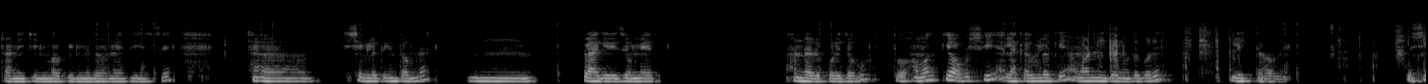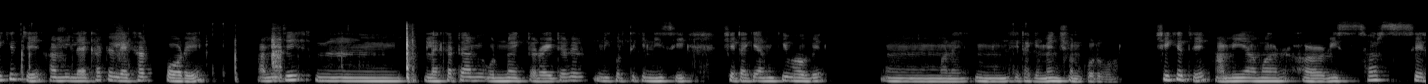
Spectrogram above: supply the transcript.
টানিটিন বা বিভিন্ন ধরনের আছে। সেগুলোতে কিন্তু আমরা প্লাগিরিজমের আন্ডারে পড়ে যাব। তো আমাকে অবশ্যই লেখাগুলোকে আমার নিজের মতো করে লিখতে হবে। তো সেক্ষেত্রে আমি লেখাটা লেখার পরে আমি যে লেখাটা আমি অন্য একটা রাইটারের নিকট থেকে নিছি, সেটাকে আমি কীভাবে মানে এটাকে মেনশন করব? সেক্ষেত্রে আমি আমার রিসার্চের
